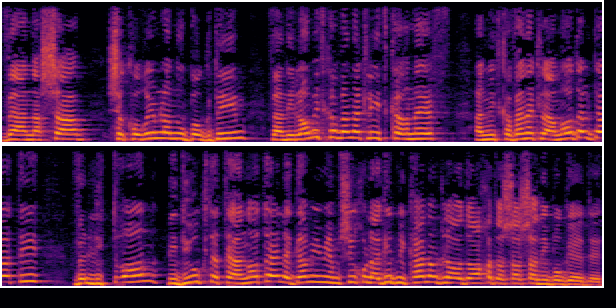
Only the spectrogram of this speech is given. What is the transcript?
ואנשיו שקוראים לנו בוגדים, ואני לא מתכוונת להתקרנף, אני מתכוונת לעמוד על דעתי ולטעון בדיוק את הטענות האלה, גם אם ימשיכו להגיד מכאן עוד להודעה חדשה שאני בוגדת.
